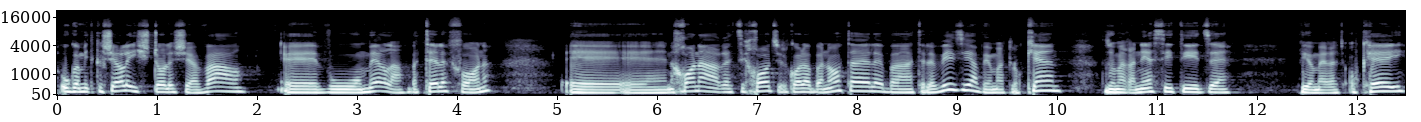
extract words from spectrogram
הוא גם מתקשר לאשתו לשעבר, והוא אומר לה בטלפון, נכון הרציחות של כל הבנות האלה בטלוויזיה? והיא אומרת לו כן, אז הוא אומר אני עשיתי את זה, והיא אומרת אוקיי,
